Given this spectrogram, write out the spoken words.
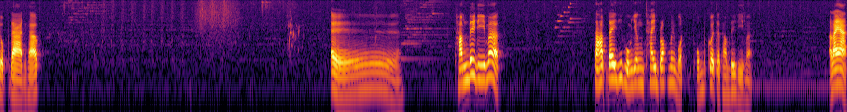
จบด่านครับ เออทำได้ดีมากตราบใดที่ผมยังใช้บล็อกไม่หมด ผมก็จะทำได้ดีมาก อะไรอะ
